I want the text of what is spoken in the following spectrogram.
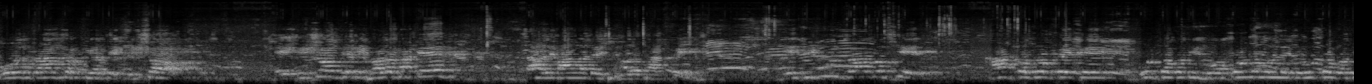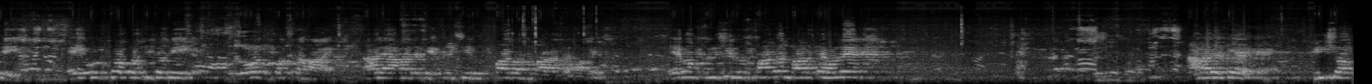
মূল প্রাণ শক্তি হচ্ছে কৃষক। এই কৃষক যদি ভালো থাকে, তাহলে বাংলাদেশ ভালো থাকবে। এই বিপুল জনগোষ্ঠীর খাদ্য দ্রব্যের যে ঊর্ধ্বগতি পণ্য যে ঊর্ধ্বগতি, এই ঊর্ধ্বগতি যদি রোধ করতে হয়, তাহলে আমাদেরকে কৃষির উৎপাদন বাড়াতে হবে। এবং কৃষির উৎপাদন বাড়াতে হলে আমাদেরকে কৃষক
